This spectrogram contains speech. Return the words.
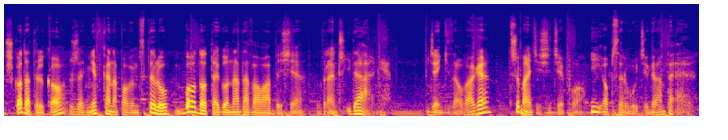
Szkoda tylko, że nie w kanapowym stylu, bo do tego nadawałaby się wręcz idealnie. Dzięki za uwagę, trzymajcie się ciepło i obserwujcie gram.pl.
